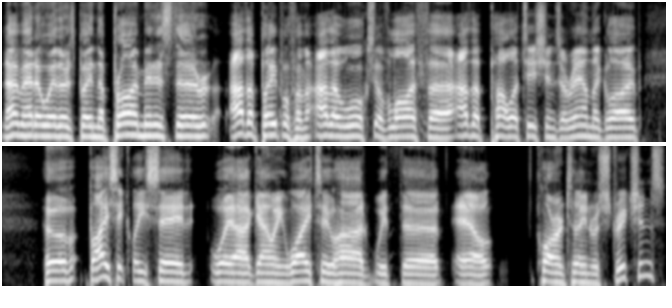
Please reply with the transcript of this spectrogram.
no matter whether it's been the Prime Minister, other people from other walks of life, uh, other politicians around the globe who have basically said we are going way too hard with uh, our quarantine restrictions.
